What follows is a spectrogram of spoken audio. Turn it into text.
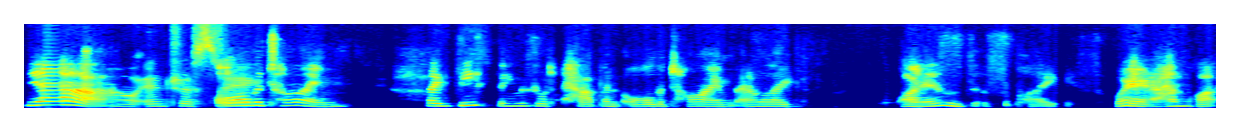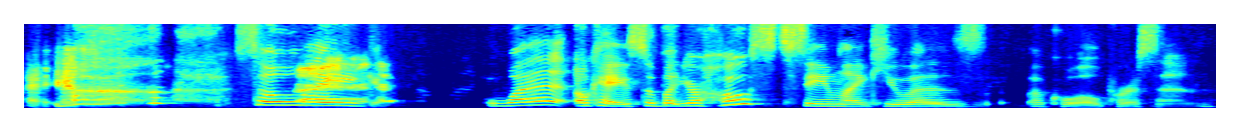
yeah. Oh, interesting. All the time. Like these things would happen all the time. And I'm like, what is this place? Where am I? so like what okay, so but your host seemed like he was a cool person.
